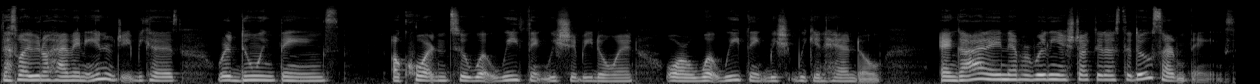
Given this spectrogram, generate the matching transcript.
That's why we don't have any energy because we're doing things according to what we think we should be doing or what we think we sh- we can handle. And God ain't never really instructed us to do certain things.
